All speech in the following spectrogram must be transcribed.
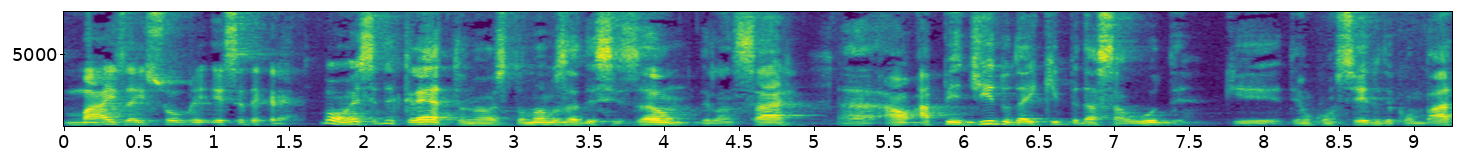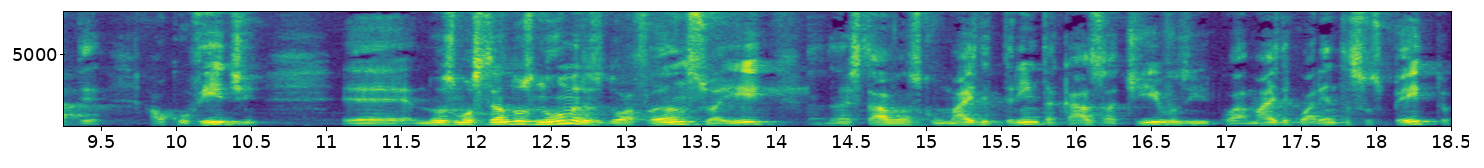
mais aí sobre esse decreto. Bom, esse decreto nós tomamos a decisão de lançar uh, a, pedido da equipe da saúde, que tem o um Conselho de Combate ao Covid, é, nos mostrando os números do avanço aí. Nós estávamos com mais de 30 casos ativos e mais de 40 suspeitos,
